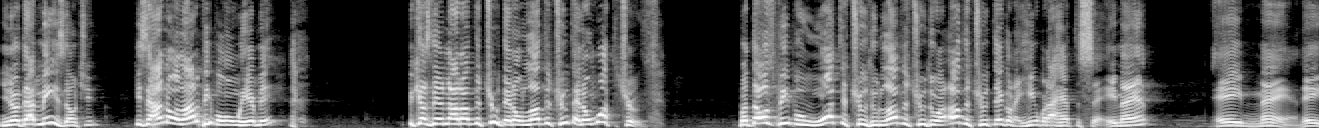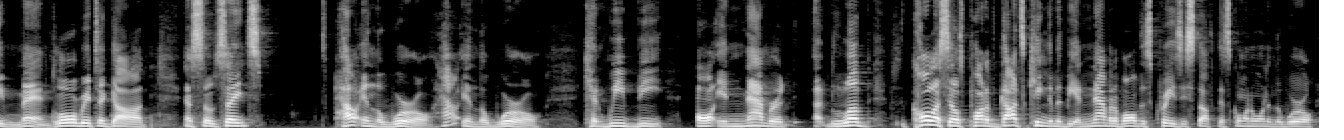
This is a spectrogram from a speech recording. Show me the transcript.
You know what that means, don't you? He said, I know a lot of people won't hear me because they're not of the truth. They don't love the truth, they don't want the truth. But those people who want the truth, who love the truth, who are of the truth, they're going to hear what I have to say. Amen? Amen. Amen. Glory to God. And so, saints, how in the world, how in the world can we be all enamored uh, love, call ourselves part of God's kingdom and be enamored of all this crazy stuff that's going on in the world.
